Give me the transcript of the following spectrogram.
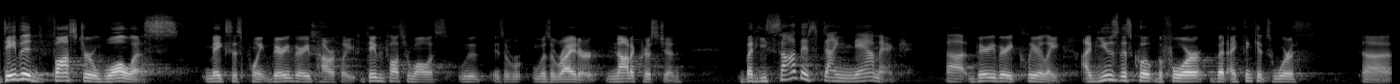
David Foster Wallace makes this point very, very powerfully. David Foster Wallace was, a, was a writer, not a Christian, but he saw this dynamic uh, very, very clearly. I've used this quote before, but I think it's worth uh,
